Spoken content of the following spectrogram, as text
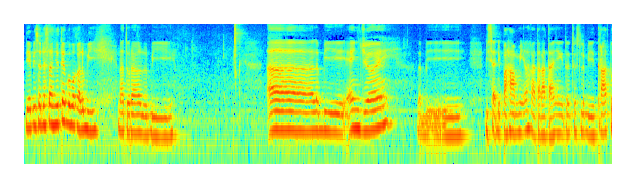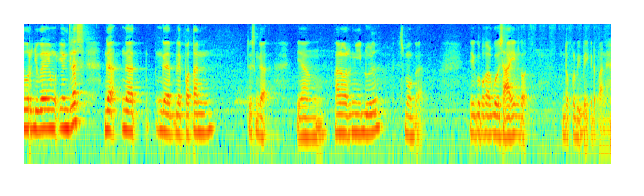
di episode selanjutnya gue bakal lebih natural lebih uh, lebih enjoy lebih bisa dipahami lah kata-katanya gitu. Terus lebih teratur juga. Yang yang jelas nggak nggak nggak belepotan. Terus nggak yang ngalor ngidul. Semoga jadi gue bakal gue usahain kok untuk lebih baik ke depannya.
